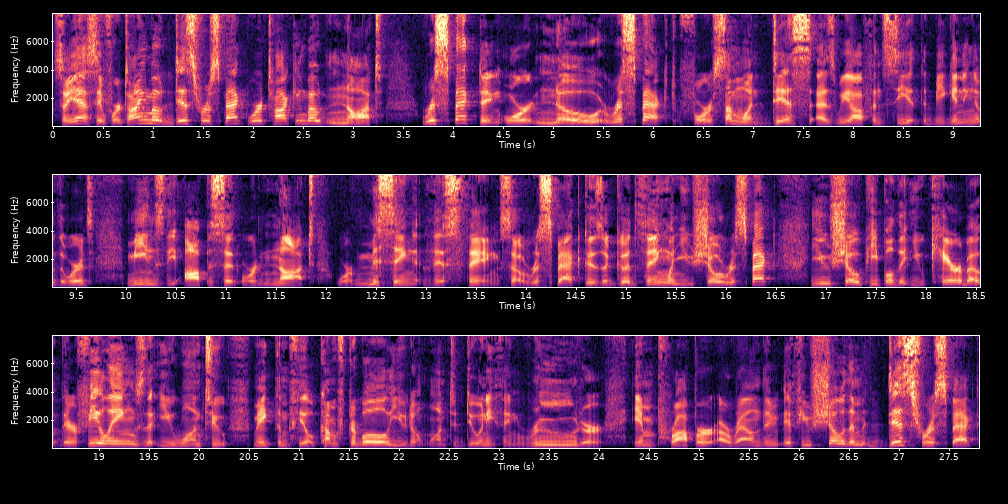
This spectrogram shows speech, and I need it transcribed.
So, yes, if we're talking about disrespect, we're talking about not respecting or no respect for someone. Dis, as we often see at the beginning of the words, means the opposite or not or missing this thing. So, respect is a good thing. When you show respect, you show people that you care about their feelings, that you want to make them feel comfortable, you don't want to do anything rude or improper around them. If you show them disrespect,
